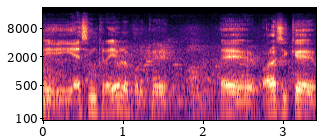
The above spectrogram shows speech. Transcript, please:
y, y es increíble porque eh, ahora sí que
